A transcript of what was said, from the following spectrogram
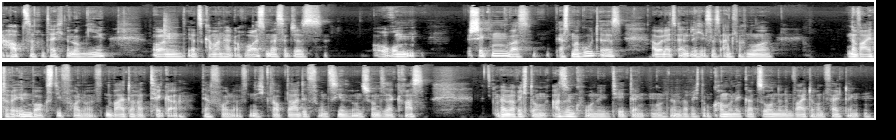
Hauptsache Technologie. Und jetzt kann man halt auch Voice Messages rumschicken, was erstmal gut ist. Aber letztendlich ist es einfach nur eine weitere Inbox, die vollläuft, ein weiterer Tagger, der vollläuft. Und ich glaube, da differenzieren wir uns schon sehr krass, wenn wir Richtung Asynchronität denken und wenn wir Richtung Kommunikation in einem weiteren Feld denken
